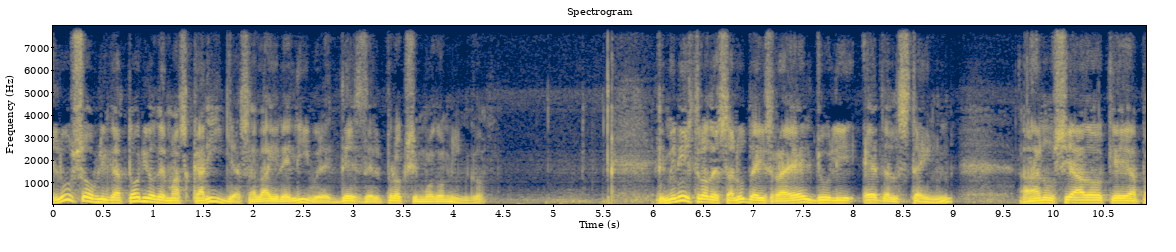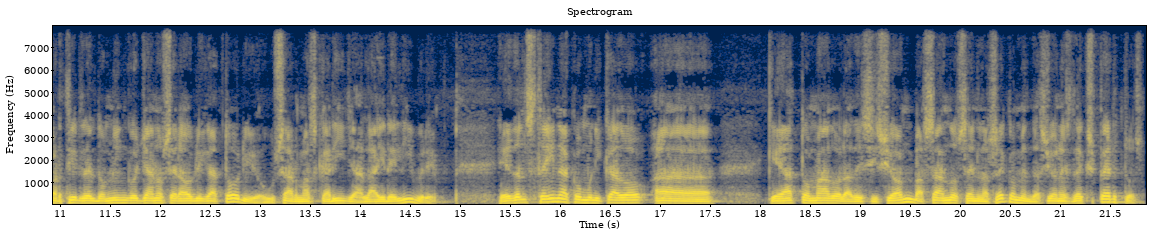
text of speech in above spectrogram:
el uso obligatorio de mascarillas al aire libre desde el próximo domingo. El ministro de Salud de Israel, Julie Edelstein, ha anunciado que a partir del domingo ya no será obligatorio usar mascarilla al aire libre. Edelstein ha comunicado a que ha tomado la decisión basándose en las recomendaciones de expertos.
